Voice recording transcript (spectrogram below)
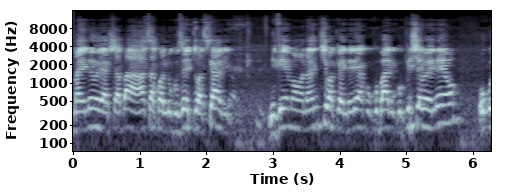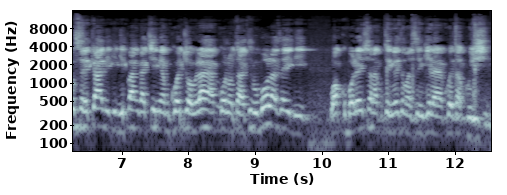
maeneo ya shabaha hasa kwa ndugu zetu askari, ni vyema wananchi wakaendelea kukubali kupisha hilo eneo, huku serikali ikijipanga chini ya mkuu wetu wa wilaya kuona utaratibu bora zaidi wa kuboresha na kutengeneza mazingira ya kuweza kuishi.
